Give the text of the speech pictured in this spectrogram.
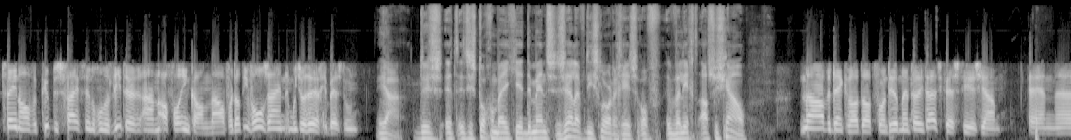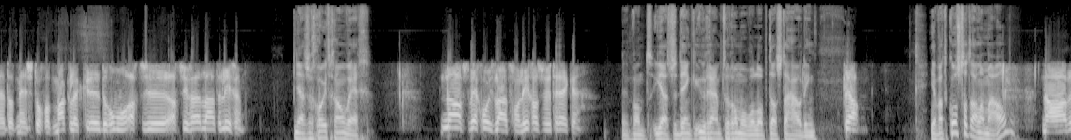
2,5 kubus 2500 liter aan afval in kan. Nou, voordat die vol zijn, moet je wel heel erg je best doen. Ja, dus het, het is toch een beetje de mens zelf die slordig is, of wellicht asociaal. Nou, we denken wel dat het voor een deel mentaliteitskwestie is, ja. En eh, dat mensen toch wat makkelijk de rommel achter, ze, achter zich laten liggen. Ja, ze gooit gewoon weg. Nou, als ze weggooien, ze laten het gewoon liggen als we vertrekken. Want ja, ze denken, u ruimt de rommel wel op, dat is de houding. Ja. Ja, wat kost dat allemaal? Nou,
